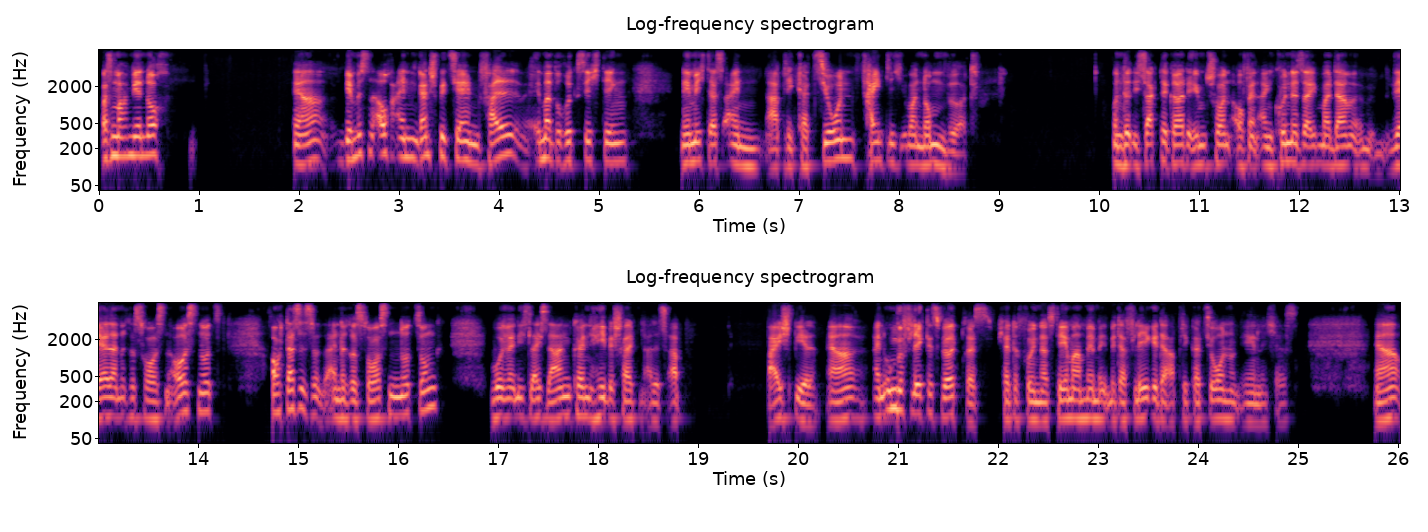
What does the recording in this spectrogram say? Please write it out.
Was machen wir noch? Ja, wir müssen auch einen ganz speziellen Fall immer berücksichtigen, nämlich dass eine Applikation feindlich übernommen wird. Und ich sagte gerade eben schon, auch wenn ein Kunde, sage ich mal, da der seine Ressourcen ausnutzt, auch das ist eine Ressourcennutzung, wo wir nicht gleich sagen können, hey, wir schalten alles ab. Beispiel, ja, ein ungepflegtes WordPress. Ich hatte vorhin das Thema mit, mit der Pflege der Applikation und ähnliches ja,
